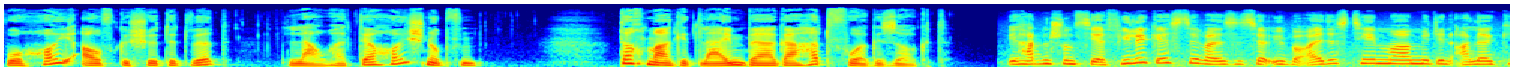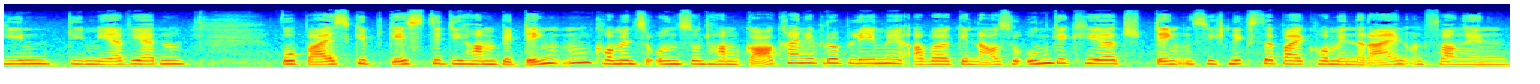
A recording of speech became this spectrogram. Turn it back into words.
Wo Heu aufgeschüttet wird, lauert der Heuschnupfen. Doch Margit Leimberger hat vorgesorgt. Wir hatten schon sehr viele Gäste, weil es ist ja überall das Thema mit den Allergien, die mehr werden. Wobei es gibt Gäste, die haben Bedenken, kommen zu uns und haben gar keine Probleme, aber genauso umgekehrt, denken sich nichts dabei, kommen rein und fangen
